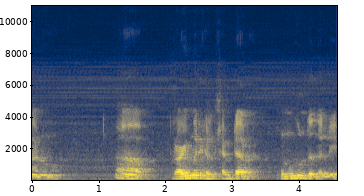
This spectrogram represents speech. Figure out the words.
ನಾನು ಪ್ರೈಮರಿ ಹೆಲ್ತ್ ಸೆಂಟರ್ ಹುಣಗುಂದದಲ್ಲಿ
